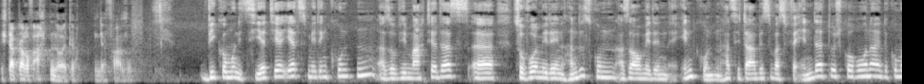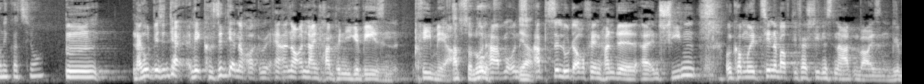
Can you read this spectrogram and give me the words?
ich glaube, darauf achten Leute in der Phase. Wie kommuniziert ihr jetzt mit den Kunden? Also wie macht ihr das? Äh, sowohl mit den Handelskunden als auch mit den Endkunden. Hat sich da ein bisschen was verändert durch Corona in der Kommunikation? Mm na gut, wir sind ja, wir sind ja eine, eine Online-Company gewesen, primär. Absolut. Und haben uns ja. absolut auch für den Handel äh, entschieden und kommunizieren aber auf die verschiedensten Arten und Weisen. Wir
